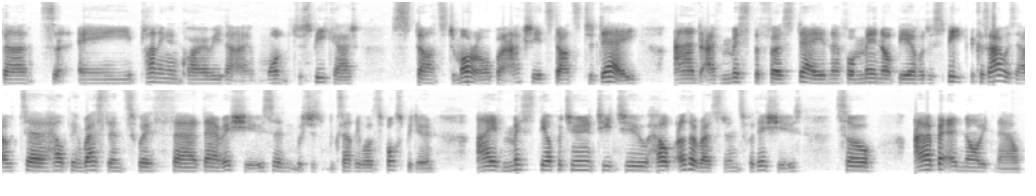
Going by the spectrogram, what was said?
that a planning inquiry that I want to speak at starts tomorrow, but actually it starts today, and I've missed the first day and therefore may not be able to speak because I was out uh, helping residents with uh, their issues, and which is exactly what I'm supposed to be doing. I've missed the opportunity to help other residents with issues, so I'm a bit annoyed now.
